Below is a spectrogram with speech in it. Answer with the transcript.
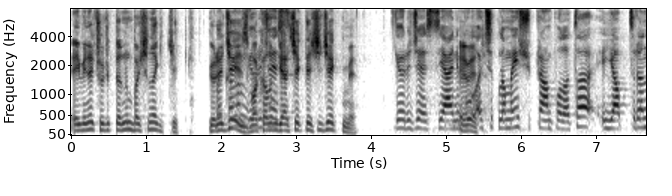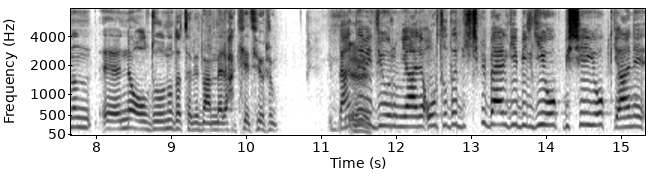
Evine çocuklarının başına gidecek. Göreceğiz. Bakalım, Bakalım, göreceğiz. gerçekleşecek mi? Göreceğiz. Yani Evet. bu açıklamayı Şükran Polat'a yaptıranın e, ne olduğunu da tabii ben merak ediyorum. Ben de Evet. mi diyorum yani ortada hiçbir belge bilgi yok bir şey yok yani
